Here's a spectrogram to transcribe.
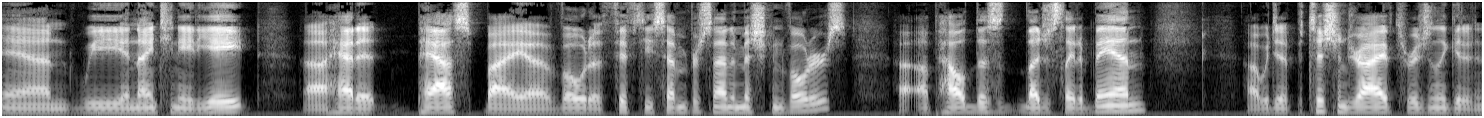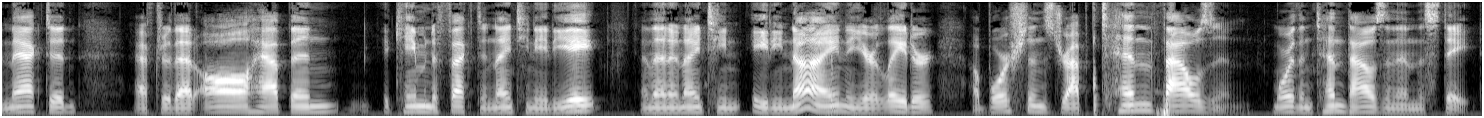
and we in 1988 uh, had it passed by a vote of 57% of Michigan voters, uh, upheld this legislative ban. Uh, we did a petition drive to originally get it enacted. After that all happened, it came into effect in 1988, and then in 1989, a year later, abortions dropped 10,000, more than 10,000 in the state.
